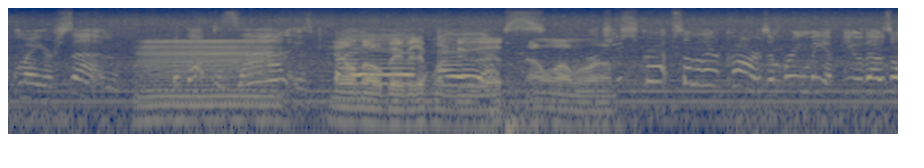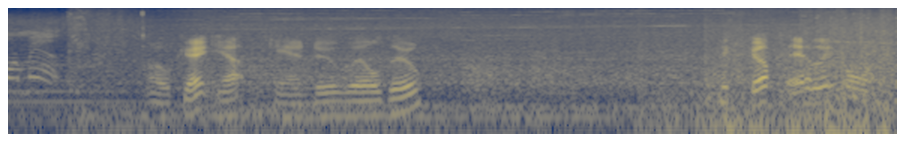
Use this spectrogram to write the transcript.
Trying to mock me or something. But that hmm. design is Hell no, baby, they wouldn't do that. Not while I'm Would around. you scrap some of their cars and bring me a few of those ornaments? Okay, yeah, can do, will do. Pick up Ellie Ornament.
